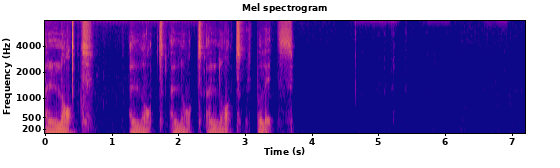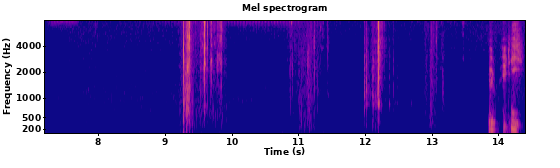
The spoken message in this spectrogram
a lot, a lot, a lot, a lot of bullets. Get ready.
